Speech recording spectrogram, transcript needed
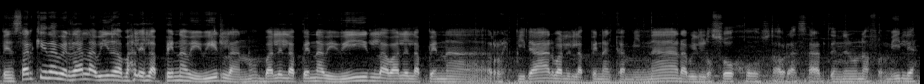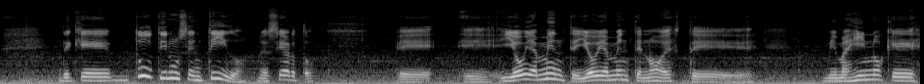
pensar que de verdad la vida vale la pena vivirla, ¿no? Vale la pena vivirla, vale la pena respirar, vale la pena caminar, abrir los ojos, abrazar, tener una familia, de que todo tiene un sentido, ¿no es cierto? Eh, eh, y obviamente, y obviamente, ¿no? Este me imagino que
